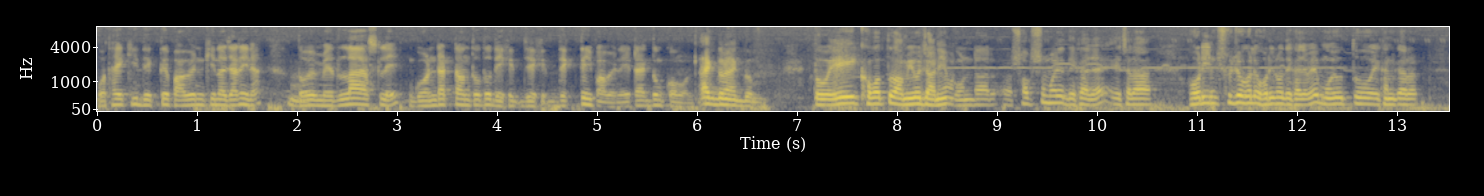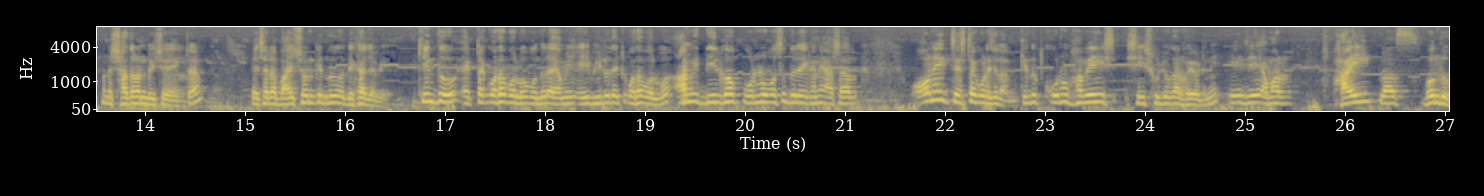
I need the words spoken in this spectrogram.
কোথায় কি দেখতে পাবেন কিনা জানি না তবে মেদলা আসলে গন্ডারটা অন্তত দেখে দেখে- দেখতেই পাবেন এটা একদম কমন একদম একদম। তো এই খবর তো আমিও জানি গন্ডার সবসময় দেখা যায়। এছাড়া হরিণ সুযোগ হলে হরিণও দেখা যাবে ময়ূর তো এখানকার মানে সাধারণ বিষয় একটা। এছাড়া বাইসন কিন্তু দেখা যাবে। কিন্তু একটা কথা বলব বন্ধুরা আমি এই ভিডিওতে একটা কথা বলব। আমি দীর্ঘ পনেরো বছর ধরে এখানে আসার অনেক চেষ্টা করেছিলাম কিন্তু কোনোভাবেই সেই সুযোগ আর হয়ে ওঠেনি। এই যে আমার ভাই প্লাস বন্ধু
